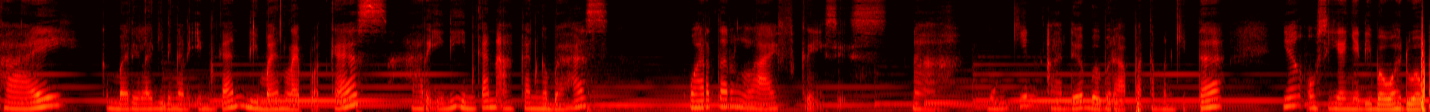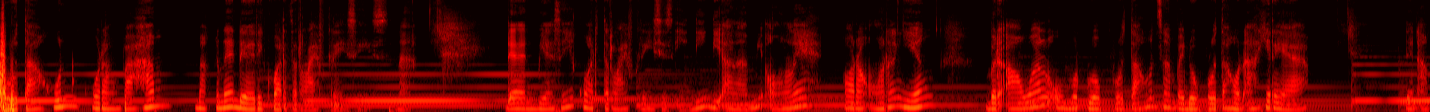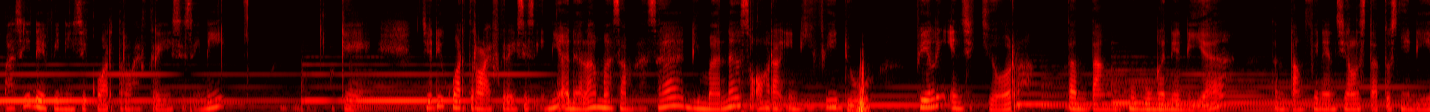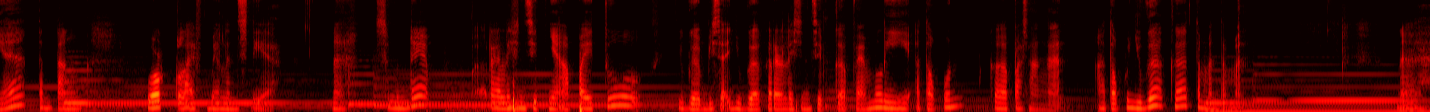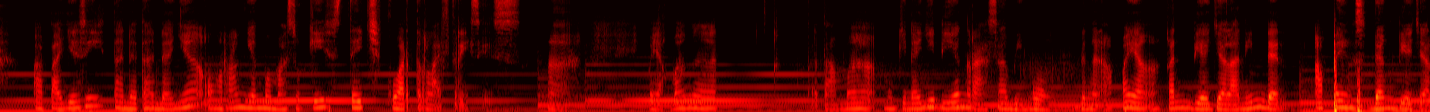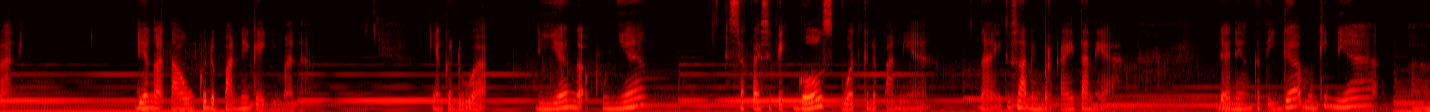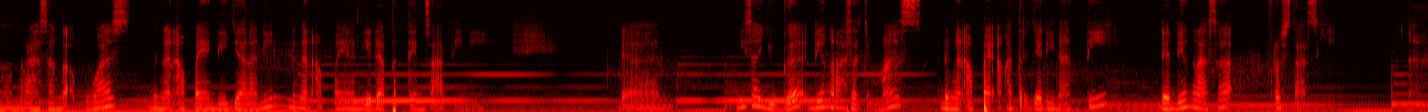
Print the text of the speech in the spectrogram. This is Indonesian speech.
Hai, kembali lagi dengan Inkan di Mind Lab Podcast. Hari ini Inkan akan ngebahas quarter life crisis. Nah, mungkin ada beberapa teman kita yang usianya di bawah 20 tahun kurang paham makna dari quarter life crisis. Nah, dan biasanya quarter life crisis ini dialami oleh orang-orang yang berawal umur 20 tahun sampai 20 tahun akhir ya dan apa sih definisi quarter life crisis ini? Oke, jadi quarter life crisis ini adalah masa-masa di mana seorang individu feeling insecure tentang hubungannya dia, tentang financial statusnya dia, tentang work-life balance dia. Nah, sebenarnya relationshipnya apa itu juga bisa juga ke relationship ke family ataupun ke pasangan ataupun juga ke teman-teman. Nah, apa aja sih tanda-tandanya orang yang memasuki stage quarter life crisis? Nah, banyak banget. Pertama, mungkin aja dia ngerasa bingung dengan apa yang akan dia jalanin dan apa yang sedang dia jalanin. Dia nggak tahu ke depannya kayak gimana. Yang kedua, dia nggak punya specific goals buat ke depannya. Nah, itu saling berkaitan ya. Dan yang ketiga, mungkin dia uh, ngerasa nggak puas dengan apa yang dia jalanin, dengan apa yang dia dapetin saat ini. Dan bisa juga dia ngerasa cemas dengan apa yang akan terjadi nanti, dan dia ngerasa frustasi. Nah,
